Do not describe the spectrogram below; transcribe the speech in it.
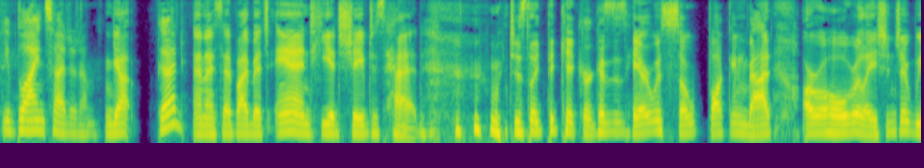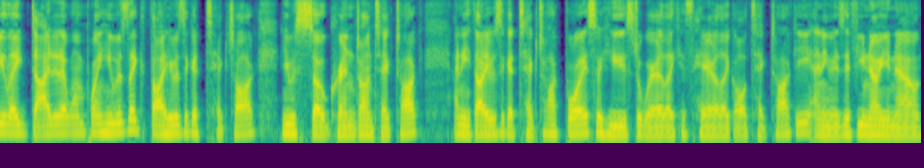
you blindsided him. Yeah. Good. And I said, bye, bitch. And he had shaved his head, which is like the kicker because his hair was so fucking bad. Our whole relationship, we like dyed it at one point. He was like, thought he was like a TikTok. He was so cringe on TikTok. And he thought he was like a TikTok boy. So he used to wear like his hair like all TikTok y. Anyways, if you know, you know.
